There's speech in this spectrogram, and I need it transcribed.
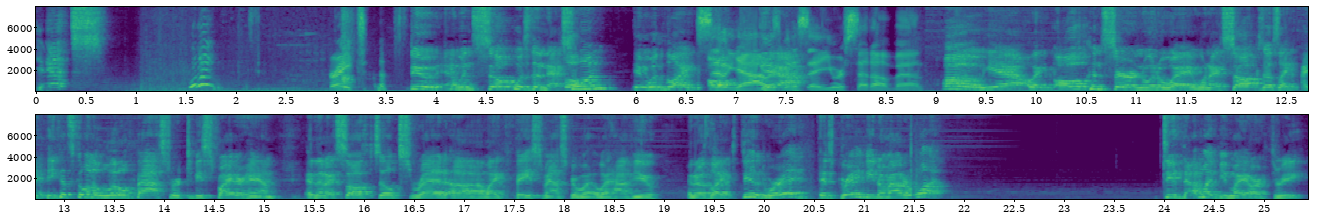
Yes! Woo! Great. Dude, and when Silk was the next Cool. one, it was like. So oh, yeah, I was gonna say you were set up, man. Oh yeah, like all concern went away when I saw because I was like, I think it's going a little fast for it to be Spider Ham, and then I saw Silk's red uh, like face mask or what, what have you, and I was like, dude, we're in. It's gravy no matter what. Dude, that might be my R three.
